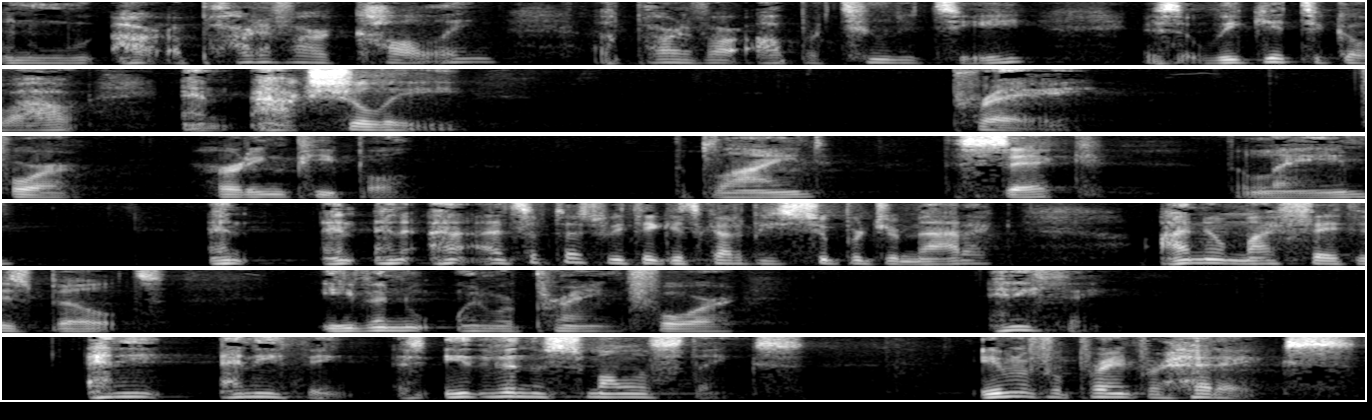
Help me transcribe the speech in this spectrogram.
And our, a part of our calling, a part of our opportunity is that we get to go out and actually pray for hurting people the blind, the sick, the lame. And, and, and, and sometimes we think it's got to be super dramatic. I know my faith is built even when we're praying for anything. Any, anything, even the smallest things. Even if we're praying for headaches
